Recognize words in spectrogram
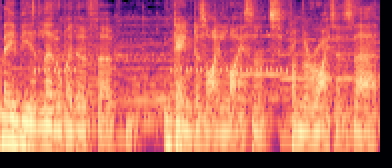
Maybe a little bit of uh, game design license from the writers there.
